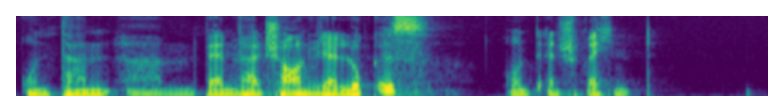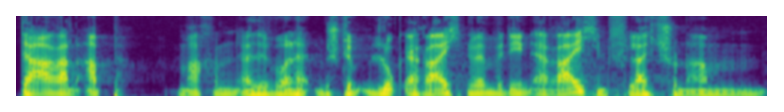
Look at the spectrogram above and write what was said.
Und dann ähm, werden wir halt schauen, wie der Look ist und entsprechend daran abmachen. Also wir wollen halt einen bestimmten Look erreichen. Wenn wir den erreichen, vielleicht schon am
